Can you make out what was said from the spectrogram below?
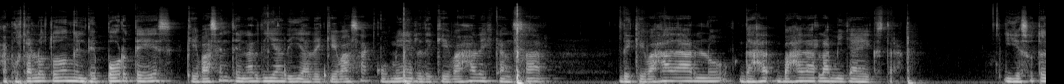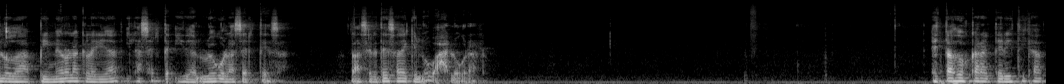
Apostarlo todo en el deporte es que vas a entrenar día a día, de que vas a comer, de que vas a descansar, de que vas a darlo, vas a dar la milla extra. Y eso te lo da primero la claridad y, la luego la certeza. La certeza de que lo vas a lograr. Estas dos características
